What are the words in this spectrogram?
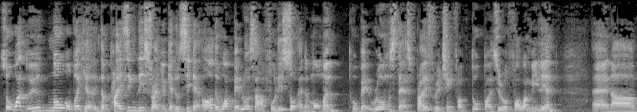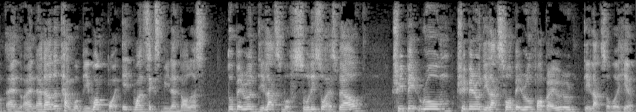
So what do you know over here in the pricing list, right? You get to see that all the one bedrooms are fully sold at the moment. Two bedrooms, there's price ranging from 2.041 million and um and, and another type will be 1.816 million dollars. Two bedroom deluxe was fully sold as well three bedroom, three bedroom deluxe, four bedroom, four bedroom deluxe over here.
